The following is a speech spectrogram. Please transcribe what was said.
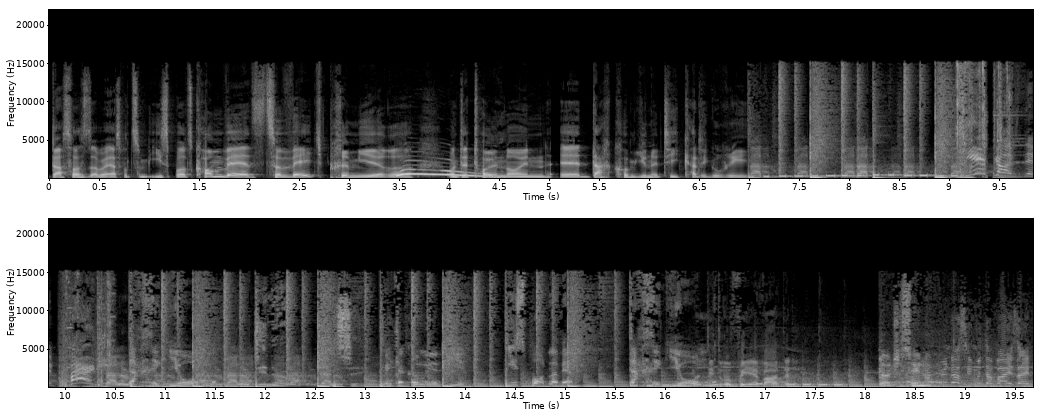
das war es aber erstmal zum E-Sports. Kommen wir jetzt zur Weltpremiere uh! und der tollen neuen äh, Dach-Community-Kategorie. Dachregion. Dinner, dancing, Community. Meta Community. E-Sportler werden. Dachregion. Die Trophäe wartet. Deutsche Szene. Schön, dass Sie mit dabei seid.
